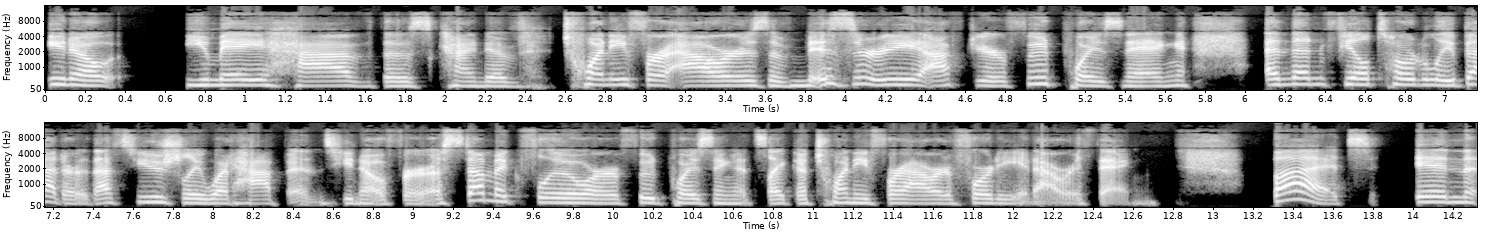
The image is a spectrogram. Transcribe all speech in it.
you know, you may have those kind of 24 hours of misery after your food poisoning and then feel totally better. That's usually what happens. You know, for a stomach flu or food poisoning, it's like a 24 hour to 48 hour thing. But in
